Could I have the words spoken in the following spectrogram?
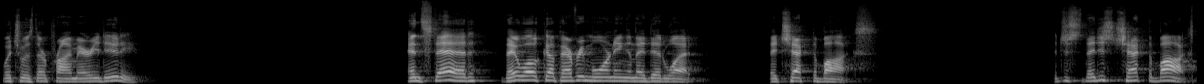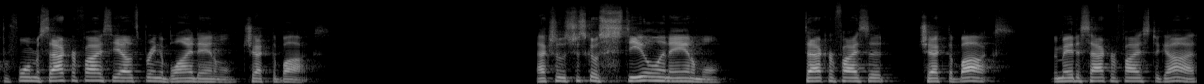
which was their primary duty. Instead, they woke up every morning and they did what? They checked the box. They just, they just checked the box. Perform a sacrifice? Yeah, let's bring a blind animal. Check the box. Actually, let's just go steal an animal, sacrifice it, check the box. We made a sacrifice to God.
